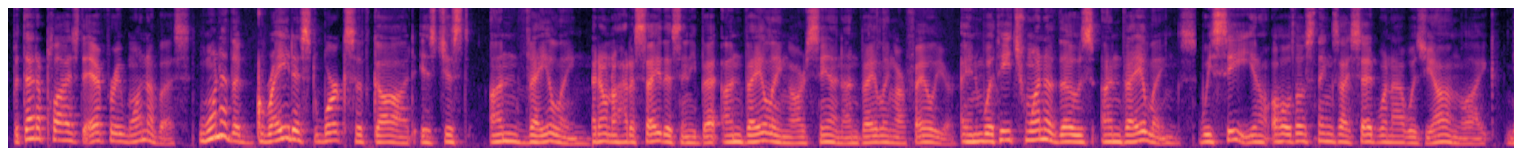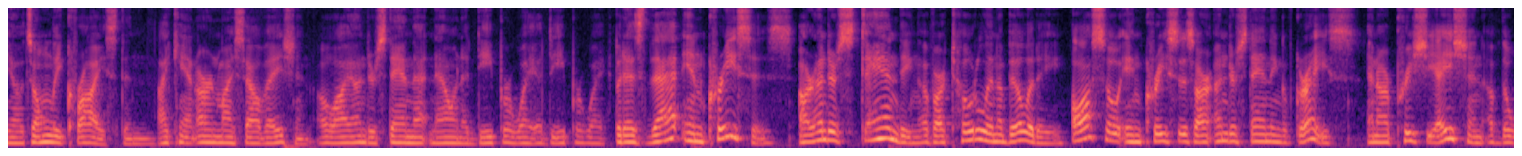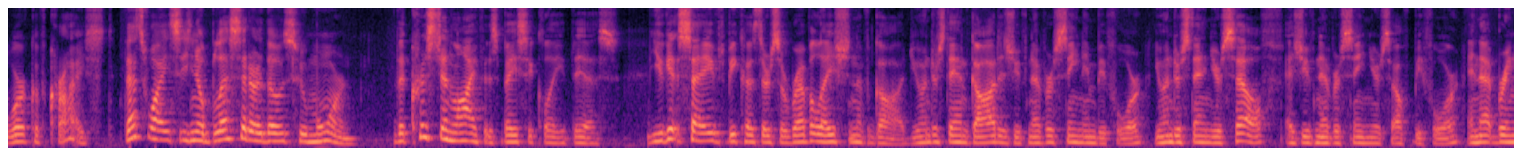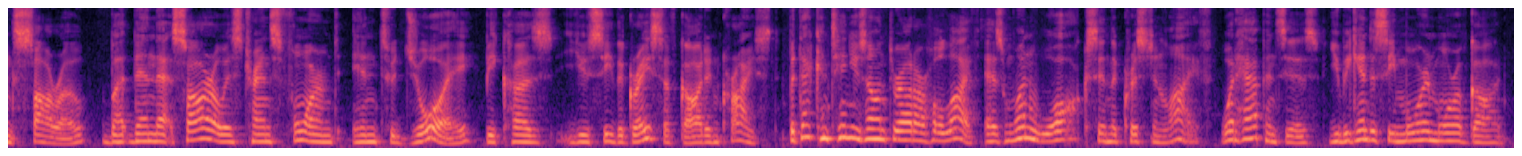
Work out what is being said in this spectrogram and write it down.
But that applies to every one of us. One of the greatest works of God is just unveiling. I don't know how to say this any better. Unveiling our sin, unveiling our failure. And with each one of those unveilings, we see, you know, oh, those things I said when I was young, like, you know, it's only Christ and I can't earn my salvation. Oh, I understand that now in a deeper way, a deeper way. But as that increases, our understanding of our total inability also increases our understanding of grace and our appreciation of the work of Christ. That's why you know, blessed are those who mourn the Christian life is basically this you get saved because there's a revelation of God. You understand God as you've never seen Him before. You understand yourself as you've never seen yourself before. And that brings sorrow. But then that sorrow is transformed into joy because you see the grace of God in Christ. But that continues on throughout our whole life. As one walks in the Christian life, what happens is you begin to see more and more of God.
